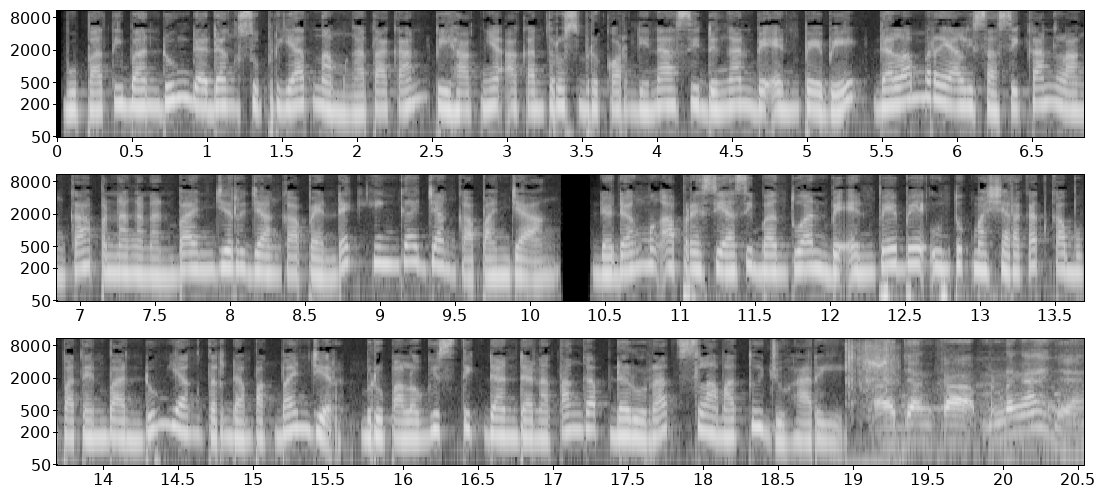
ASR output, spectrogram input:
Bupati Bandung Dadang Supriyatna mengatakan pihaknya akan terus berkoordinasi dengan BNPB dalam merealisasikan langkah penanganan banjir jangka pendek hingga jangka panjang. Dadang mengapresiasi bantuan BNPB untuk masyarakat Kabupaten Bandung yang terdampak banjir berupa logistik dan dana tanggap darurat selama tujuh hari. Uh, jangka menengahnya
